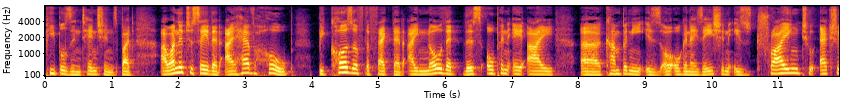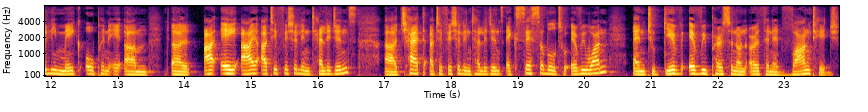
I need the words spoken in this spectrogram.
people's intentions. But I wanted to say that I have hope because of the fact that I know that this OpenAI uh, company is or organization is trying to actually make open um, uh, AI, artificial intelligence, uh, chat artificial intelligence accessible to everyone and to give every person on earth an advantage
